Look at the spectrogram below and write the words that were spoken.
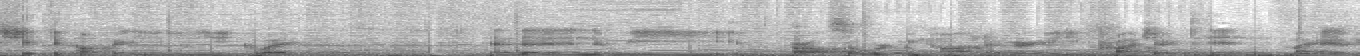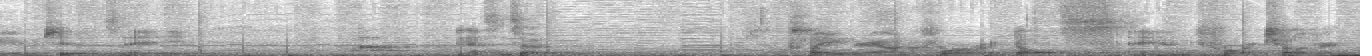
shape the company in a unique way. And then we are also working on a very unique project in Miami, which is a, in essence, a playground for adults and for children,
